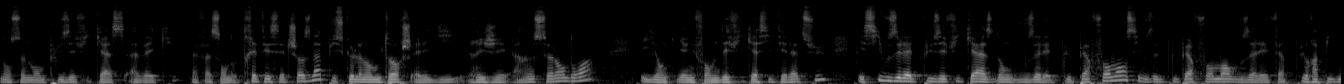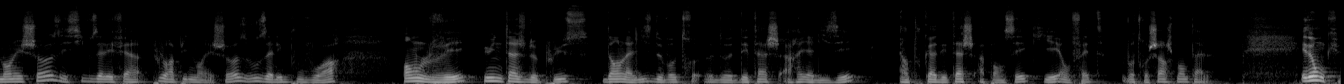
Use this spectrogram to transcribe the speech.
non seulement plus efficace avec la façon de traiter cette chose-là, puisque la lampe torche, elle est dirigée à un seul endroit, et donc, il y a une forme d'efficacité là-dessus. Et si vous allez être plus efficace, donc vous allez être plus performant. Si vous êtes plus performant, vous allez faire plus rapidement les choses. Et si vous allez faire plus rapidement les choses, vous allez pouvoir enlever une tâche de plus dans la liste de votre, de, des tâches à réaliser, en tout cas des tâches à penser, qui est en fait votre charge mentale. Et donc,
